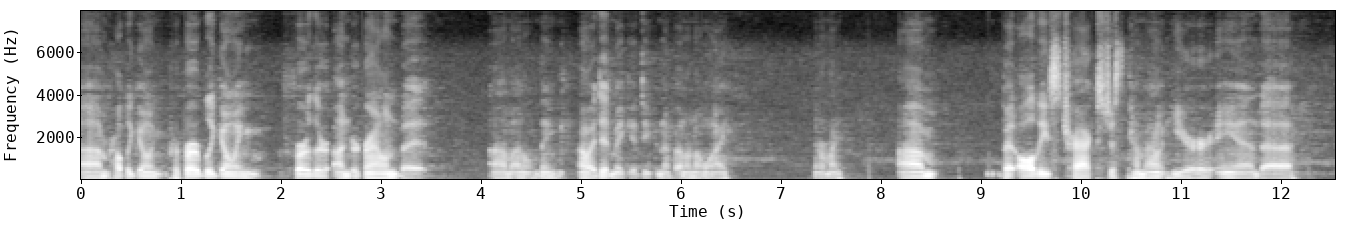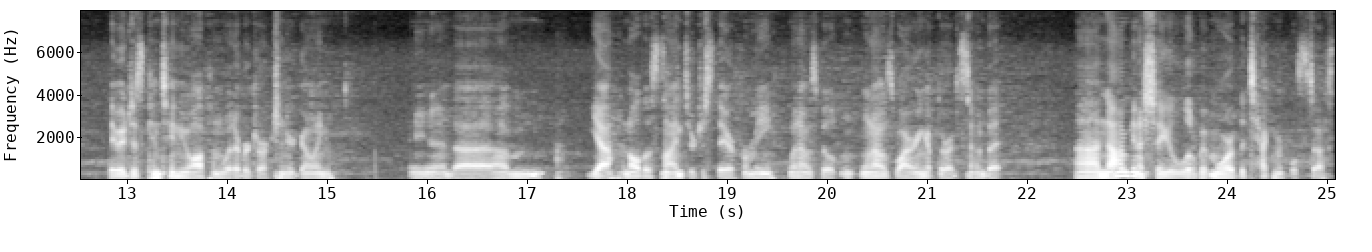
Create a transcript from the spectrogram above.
Um, probably going, preferably going further underground, but um, I don't think, oh I did make it deep enough, I don't know why. Never mind. Um, but all these tracks just come out here and uh, they would just continue off in whatever direction you're going. And um, yeah, and all those signs are just there for me when I was built when I was wiring up the redstone. But uh, now I'm going to show you a little bit more of the technical stuff.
